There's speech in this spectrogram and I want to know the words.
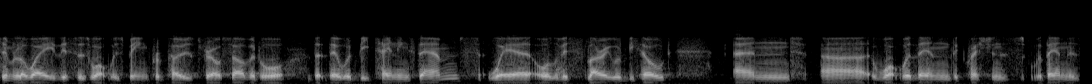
similar way, this is what was being proposed for El Salvador that there would be tailings dams where all of this slurry would be held. And uh, what were then the questions were then is,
